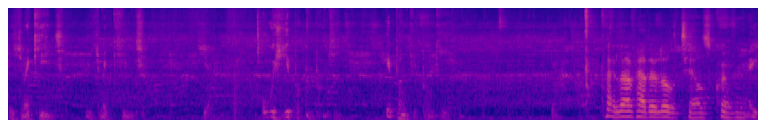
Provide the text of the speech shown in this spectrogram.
It's my kids. It's my kids. Yeah. Oh, it's your punky punky. Your punky punky. I love how their little tails quiver. Hey,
